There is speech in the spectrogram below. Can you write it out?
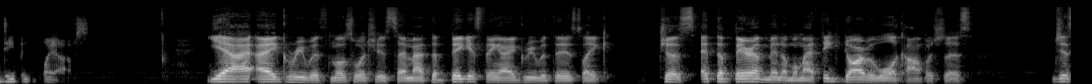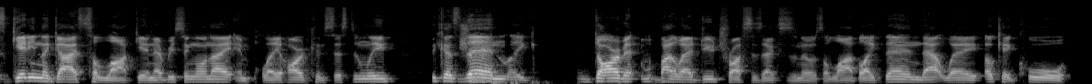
deep in the playoffs. Yeah, I, I agree with most of what you said, Matt. The biggest thing I agree with is like just at the bare minimum, I think Darvin will accomplish this. Just getting the guys to lock in every single night and play hard consistently. Because sure. then, like, Darvin, by the way, I do trust his X's and O's a lot, but like, then that way, okay, cool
